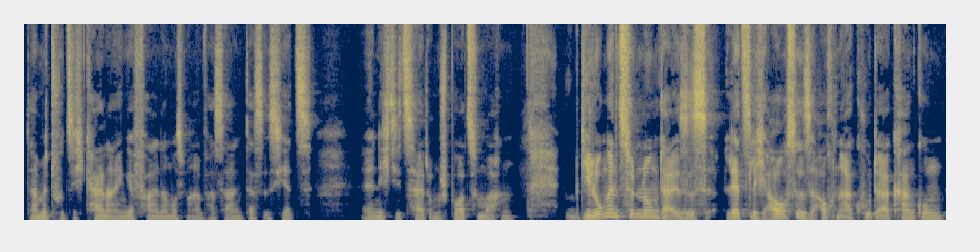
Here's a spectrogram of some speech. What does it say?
damit tut sich keiner eingefallen. Da muss man einfach sagen, das ist jetzt äh, nicht die Zeit, um Sport zu machen. Die Lungenentzündung, da ist es letztlich auch so, ist auch eine akute Erkrankung,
